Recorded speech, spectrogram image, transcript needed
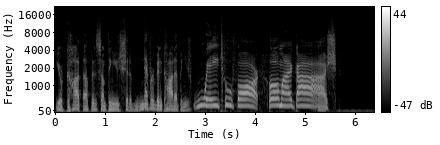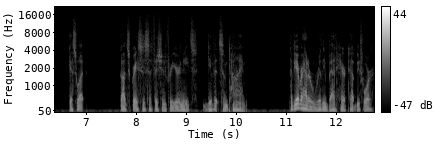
You're caught up in something you should have never been caught up in. You're way too far. Oh my gosh. Guess what? God's grace is sufficient for your needs. Give it some time. Have you ever had a really bad haircut before?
